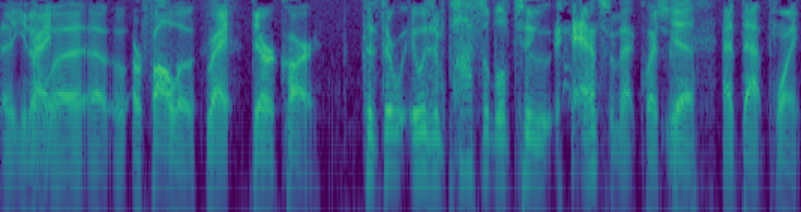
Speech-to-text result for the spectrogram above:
uh, you know, Right. uh, uh, or follow Right. Derek Carr. Because it was impossible to answer that question Yeah. at that point.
